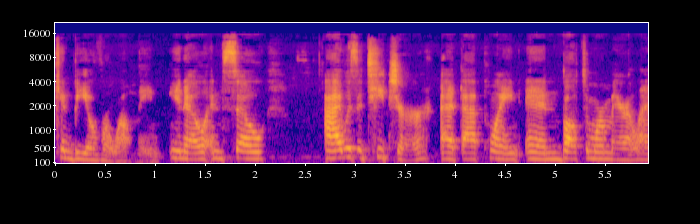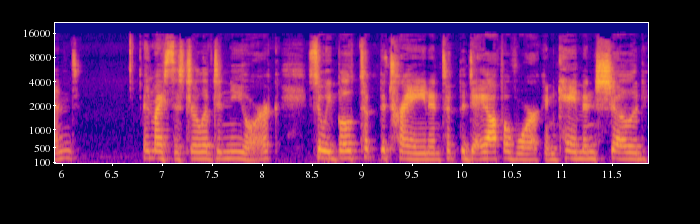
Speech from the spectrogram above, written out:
can be overwhelming, you know? And so I was a teacher at that point in Baltimore, Maryland, and my sister lived in New York. So we both took the train and took the day off of work and came and showed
